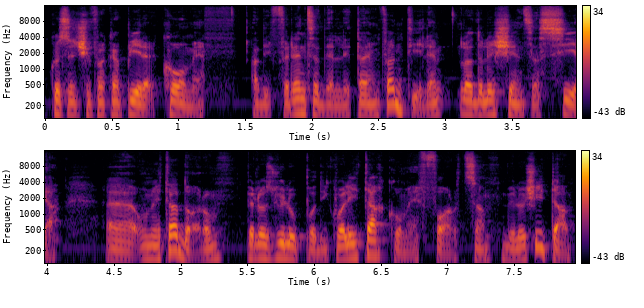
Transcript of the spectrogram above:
Questo ci fa capire come, a differenza dell'età infantile, l'adolescenza sia eh, un'età d'oro per lo sviluppo di qualità come forza, velocità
